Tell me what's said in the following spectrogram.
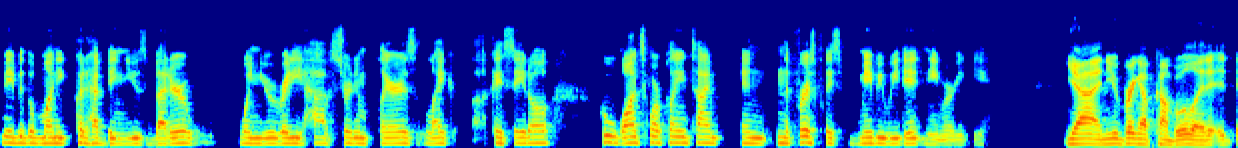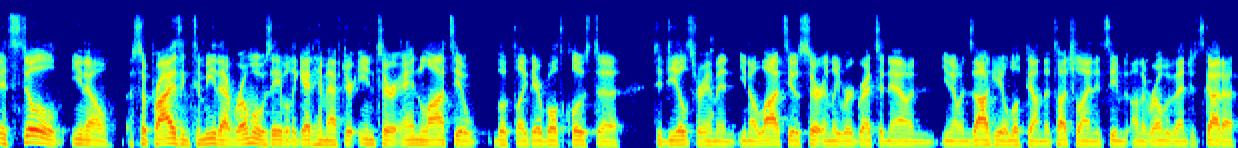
maybe the money could have been used better when you already have certain players like Caicedo who wants more playing time. And in the first place, maybe we didn't need Muriqi. Yeah, and you bring up Kumbulla. It, it, it's still, you know, surprising to me that Roma was able to get him after Inter and Lazio looked like they were both close to to deals for him. And you know, Lazio certainly regrets it now. And you know, Inzaghi will look down the touchline. It seems on the Roma bench, it's gotta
